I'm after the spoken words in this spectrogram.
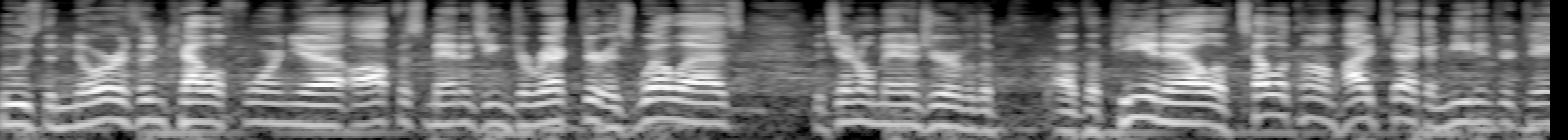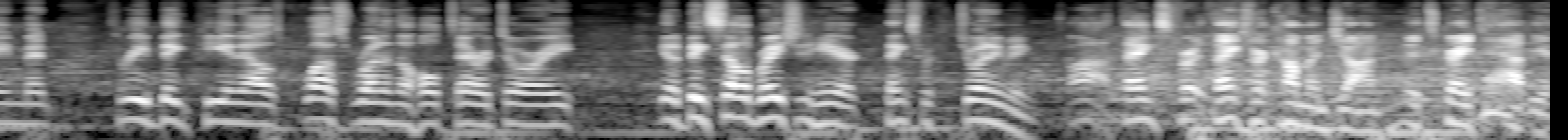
who's the Northern California Office Managing Director, as well as the General Manager of the, of the P&L of Telecom, High Tech, and Media Entertainment. Three big P&Ls, plus running the whole territory got a big celebration here. Thanks for joining me. Ah, thanks for thanks for coming, John. It's great to have you.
